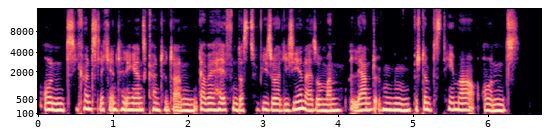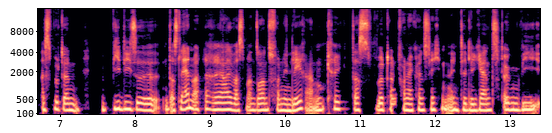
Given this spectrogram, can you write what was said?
und die künstliche Intelligenz könnte dann dabei helfen, das zu visualisieren. Also man lernt irgendein bestimmtes Thema und es wird dann wie diese, das Lernmaterial, was man sonst von den Lehrern kriegt, das wird dann von der künstlichen Intelligenz irgendwie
